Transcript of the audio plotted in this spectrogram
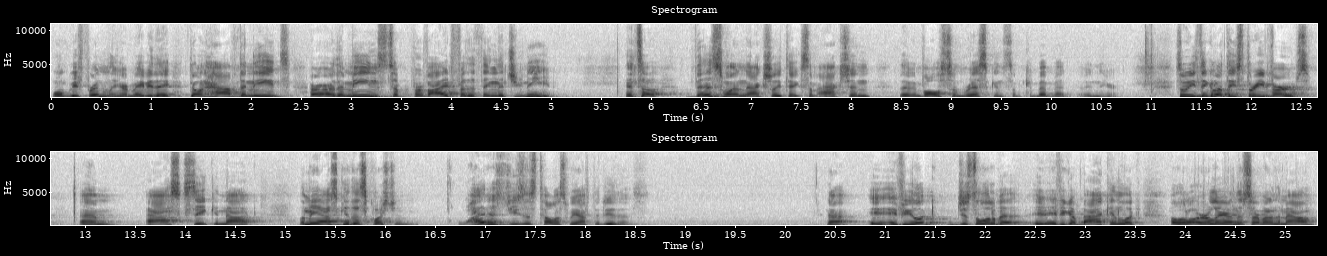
won't be friendly. Or maybe they don't have the needs or, or the means to provide for the thing that you need. And so this one actually takes some action that involves some risk and some commitment in here. So when you think about these three verbs um, ask, seek, and knock let me ask you this question Why does Jesus tell us we have to do this? Now, if you look just a little bit, if you go back and look a little earlier in the Sermon on the Mount,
